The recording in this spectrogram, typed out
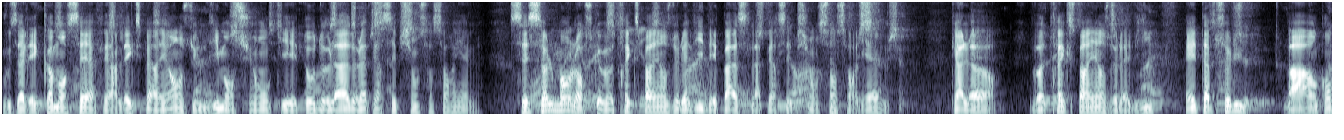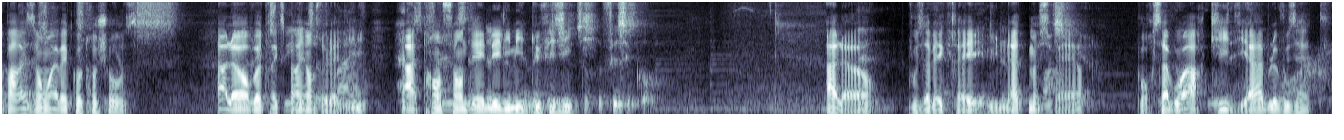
vous allez commencer à faire l'expérience d'une dimension qui est au-delà de la perception sensorielle. C'est seulement lorsque votre expérience de la vie dépasse la perception sensorielle qu'alors votre expérience de la vie est absolue, pas en comparaison avec autre chose. Alors votre expérience de la vie a transcendé les limites du physique. Alors, vous avez créé une atmosphère pour savoir qui diable vous êtes.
